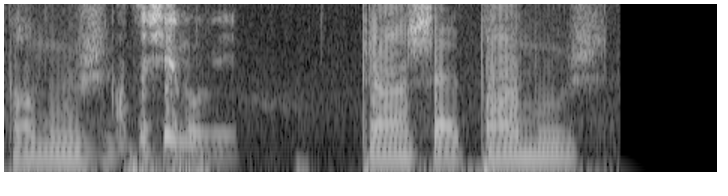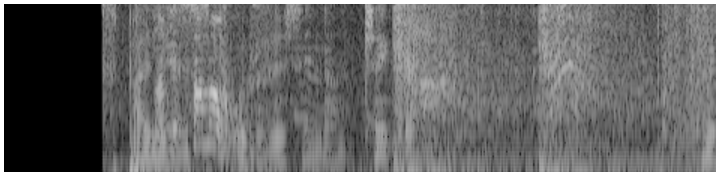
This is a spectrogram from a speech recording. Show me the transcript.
Pomóż. A co się mówi? Proszę, pomóż. Spaliłem Mamy samochód. syna. Czekaj. Tak,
